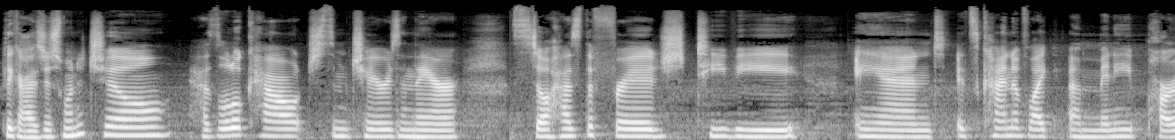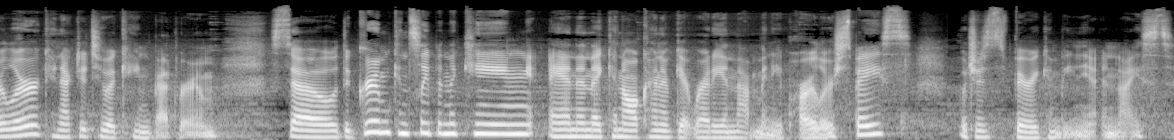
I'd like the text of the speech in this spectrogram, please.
The guys just want to chill, has a little couch, some chairs in there, still has the fridge, TV, and it's kind of like a mini parlor connected to a king bedroom. So the groom can sleep in the king, and then they can all kind of get ready in that mini parlor space, which is very convenient and nice.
